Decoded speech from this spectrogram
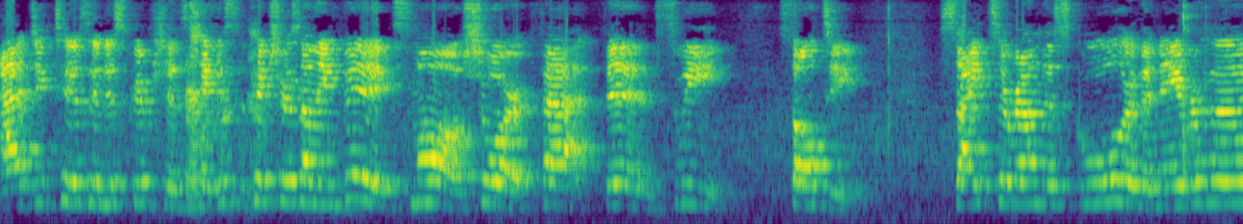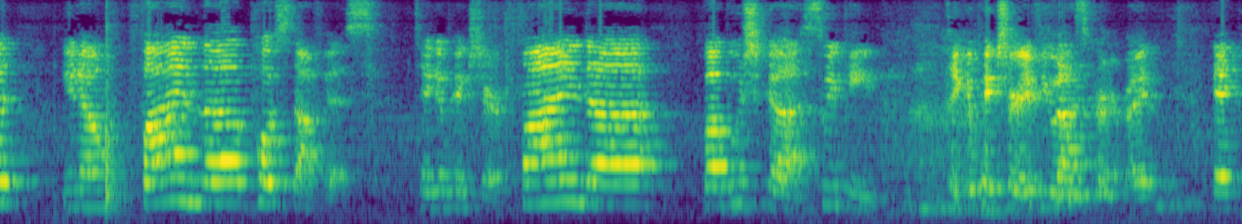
Adjectives and descriptions. Take a picture of something big, small, short, fat, thin, sweet, salty. Sites around the school or the neighborhood. You know, find the post office. Take a picture. Find a babushka sweeping. Take a picture if you ask her, right? Okay,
